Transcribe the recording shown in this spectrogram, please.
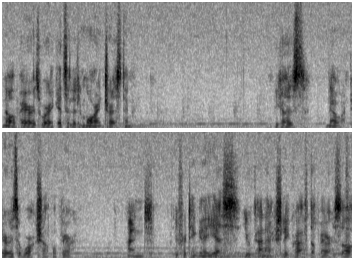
Now up here is where it gets a little more interesting. Because now there is a workshop up here. And if you're thinking that yes, you can actually craft up here, so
